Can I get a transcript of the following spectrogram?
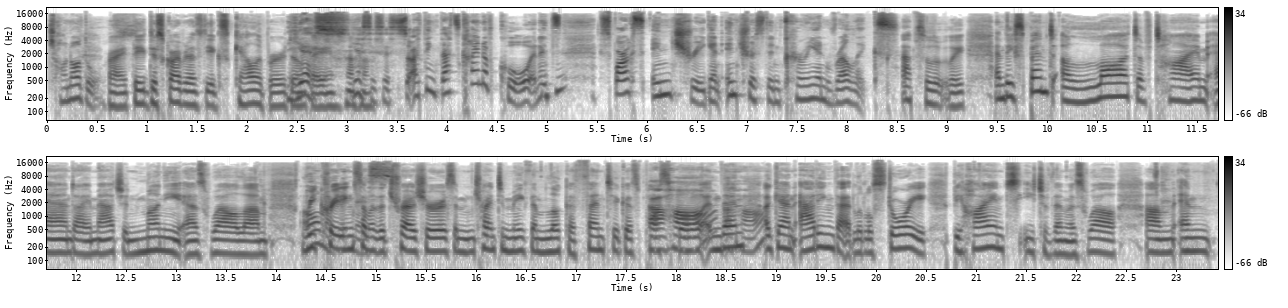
Jeonado. Right. They describe it as the Excalibur, don't yes, they? yes, yes, yes. So I think that's kind of cool, and it sparks intrigue and interest in Korean relics. Absolutely. And they spent a lot of time and I imagine money as well, um, Oh recreating some of the treasures and trying to make them look authentic as possible. Uh-huh, and then uh-huh. again, adding that little story behind each of them as well. Um, and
